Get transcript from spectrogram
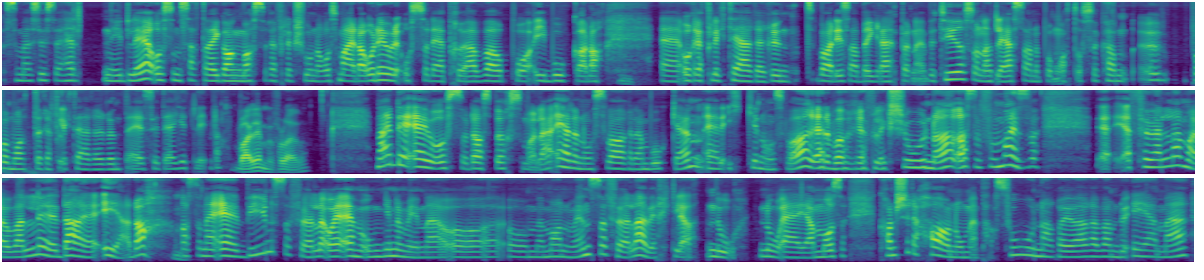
som jeg syns er helt nydelig, og som setter i gang masse refleksjoner hos meg. da, Og det er jo også det jeg prøver på i boka, da. Mm. Eh, å reflektere rundt hva disse begrepene betyr, sånn at leserne på en måte også kan på en måte reflektere rundt det i sitt eget liv. da. Hva er hjemme for deg, da? Nei, det er jo også da spørsmålet. Er det noen svar i den boken? Er det ikke noen svar? Er det bare refleksjoner? Altså for meg så Jeg, jeg føler meg jo veldig der jeg er, da. Mm. Altså når jeg er i byen, så føler jeg, og jeg er med ungene mine og, og med mannen min, så føler jeg virkelig at nå, nå er jeg hjemme. Og så kanskje det har noe med personer å gjøre, hvem du er med.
